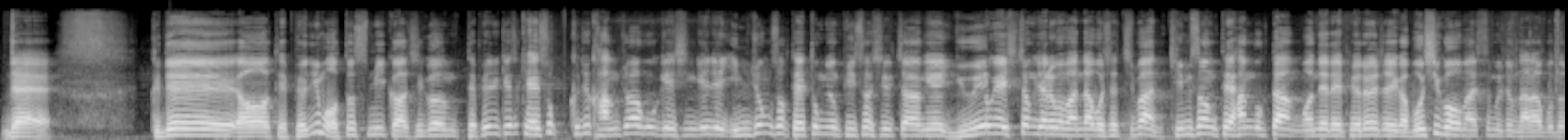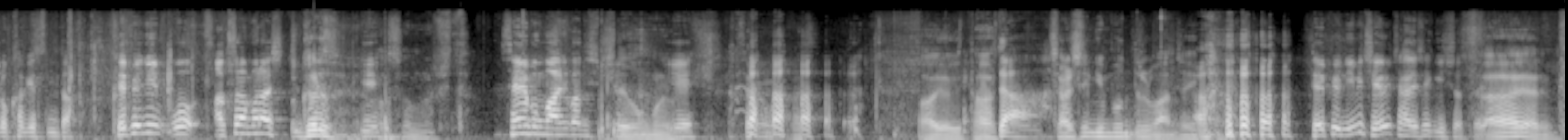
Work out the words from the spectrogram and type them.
네. 근데 어, 대표님 어떻습니까? 지금 대표님께서 계속 그저 강조하고 계신 게 이제 임종석 대통령 비서실장의 유해용의 시청자 여러분 만나보셨지만 김성태 한국당 원내대표를 저희가 모시고 말씀을 좀 나눠보도록 하겠습니다. 대표님 뭐 악수 한번 하시죠. 그래서 예. 말씀합시다. 새해 복 많이 받으십시오. 새해 복 많이 예. 아 여기 다 자. 잘생긴 분들만 앉아 있고. 대표님이 제일 잘생기셨어요. 아, 아닙니다.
